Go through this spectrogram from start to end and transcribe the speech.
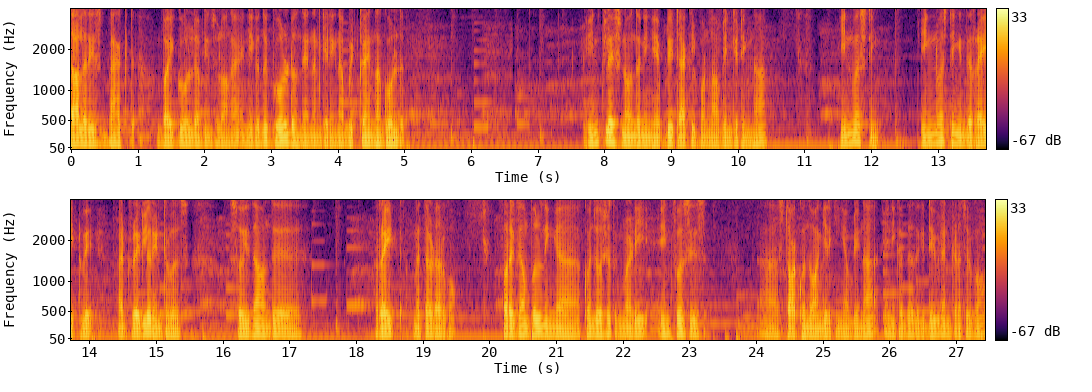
Dollar is backed by gold அப்படின்னு சொல்லுவாங்க. இன்றைக்கி வந்து கோல்டு வந்து என்னென்னு கேட்டிங்கன்னா பிட்காயின் தான் கோல்டு இன்ஃப்ளேஷனை வந்து நீங்கள் எப்படி டேக்கிள் பண்ணலாம் அப்படின்னு கேட்டிங்கன்னா investing investing in the right way at regular intervals so இதுதான் வந்து ரைட் மெத்தடாக இருக்கும். ஃபார் எக்ஸாம்பிள் நீங்கள் கொஞ்சம் வருஷத்துக்கு முன்னாடி இன்ஃபோசிஸ் ஸ்டாக் வந்து வாங்கியிருக்கீங்க அப்படின்னா இன்றைக்கி வந்து அதுக்கு டிவிடெண்ட் கிடச்சிருக்கும்.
